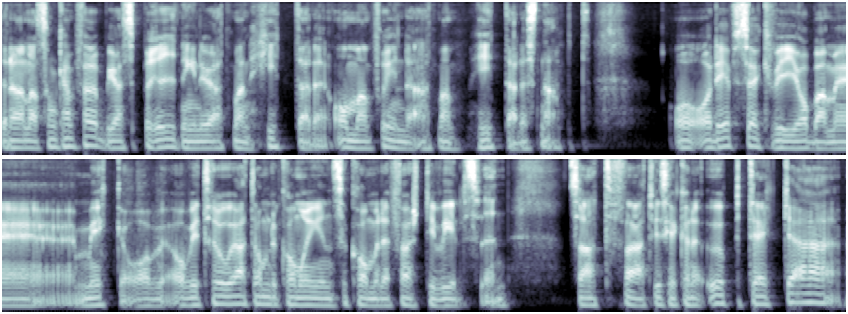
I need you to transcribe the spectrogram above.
Den andra som kan förebygga spridningen är att man hittar det, om man får in det, att man hittar det snabbt. Och, och det försöker vi jobba med mycket och, och vi tror att om det kommer in så kommer det först till vildsvin. Så att för att vi ska kunna upptäcka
